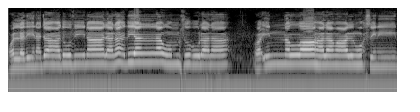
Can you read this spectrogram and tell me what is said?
والذين جاهدوا فينا لنهدينهم سبلنا. وإن الله لمع المحسنين.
